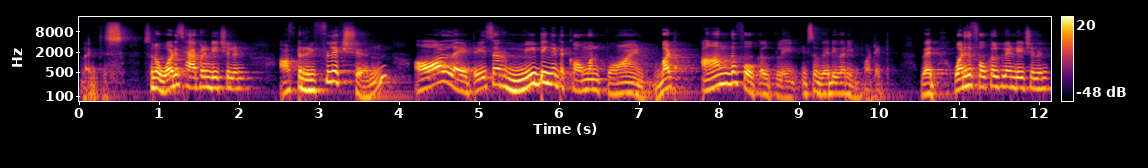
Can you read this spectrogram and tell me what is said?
like this. So, now what is happening dear children? After reflection, all light rays are meeting at a common point but on the focal plane. It's a very, very important. Where, what is the focal plane dear children?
